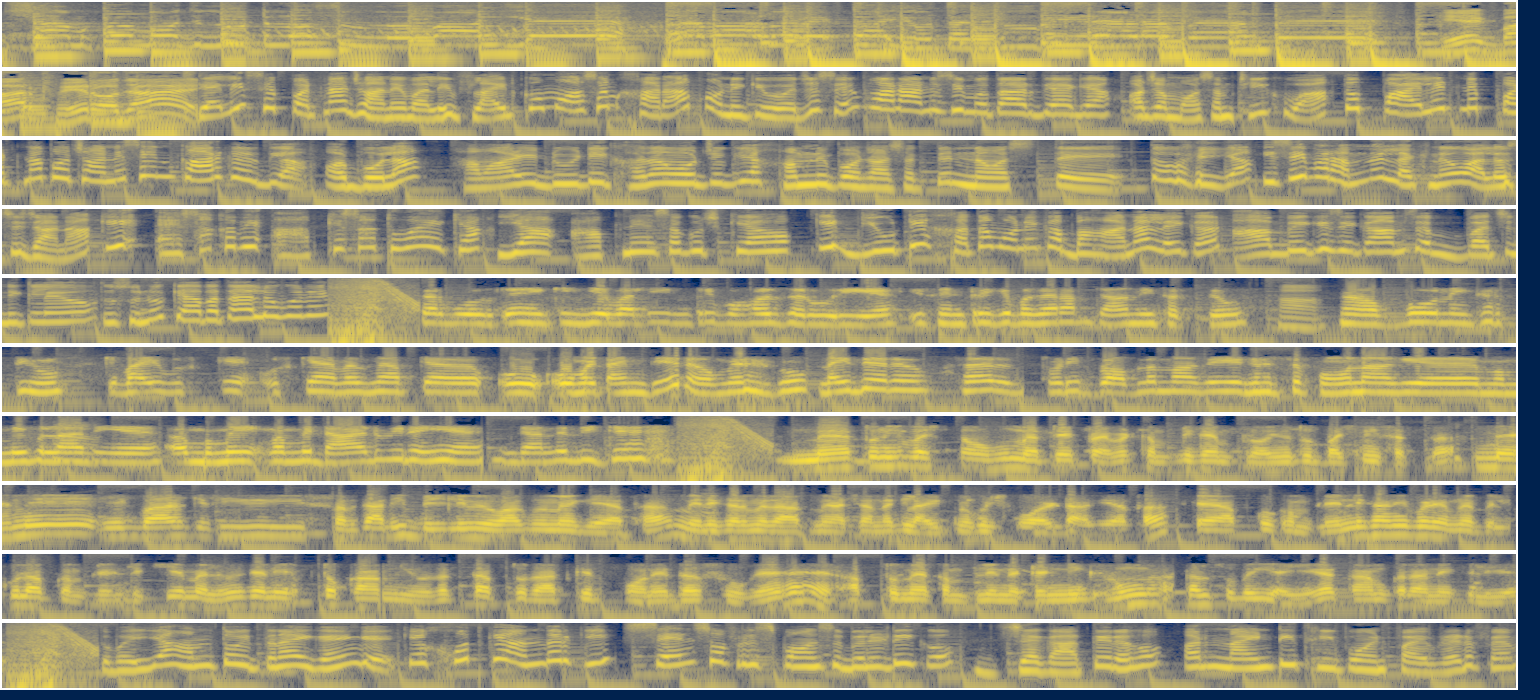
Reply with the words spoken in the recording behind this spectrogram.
रोज शाम को मौज लूट लो सुन लो बात ये। तू एक बार फिर हो जाए। दिल्ली से पटना जाने वाली फ़्लाइट को मौसम खराब होने की वजह से वाराणसी में उतार दिया गया। और जब मौसम ठीक हुआ तो पायलट ने पटना पहुँचाने से इनकार कर दिया और बोला हमारी ड्यूटी खत्म हो चुकी है हम नहीं पहुँचा सकते। नमस्ते। भैया। इसी पर हमने लखनऊ वालों से जाना कि ऐसा कभी आपके साथ हुआ है क्या? या आपने ऐसा कुछ किया हो कि ड्यूटी खत्म होने का बहाना लेकर आप भी किसी काम से बच निकले हो? तो सुनो क्या बताया लोगों ने? सर बोलते हैं कि ये वाली एंट्री बहुत ज़रूरी है। इस एंट्री के बगैर आप जा नहीं सकते हो। हाँ। हाँ वो नहीं करती हूँ कि भाई उसके उसके एमएस में आप क्या ओवर टाइम दे रहे हो मेरे को? नहीं दे रहे हो। सर थोड़ी प्रॉब्लम आ गई है घर से फ़ोन आ गया है मम्मी बुला हाँ। रही है। मम्मी मम्मी डांट भी रही है। जाने दीजिए। मैं तो नहीं बचता हूँ, मैं तो एक प्राइवेट कंपनी का एम्प्लॉय हूँ तो बच नहीं सकता। मैंने एक बार किसी सरकारी बिजली विभाग में मैं गया था, मेरे घर में रात में अचानक लाइट में कुछ फॉल्ट आ गया था क्या आपको कंप्लेन लिखानी पड़ी। हमने बिल्कुल, आप कंप्लेन लिखिए। मैं लूँगा नहीं, अब तो काम नहीं हो सकता। अब तो रात के पौने दस हो गए हैं। अब तो मैं कंप्लेन अटेंड नहीं करूँगा। कल सुबह ही आइएगा काम कराने के लिए। तो भैया, हम तो इतना ही कहेंगे कि खुद के अंदर की सेंस ऑफ़ रिस्पॉन्सिबिलिटी को जगाते रहो और 93.5 रेड एफएम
